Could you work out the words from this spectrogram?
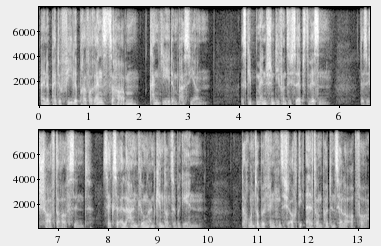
Eine pädophile Präferenz zu haben, kann jedem passieren. Es gibt Menschen, die von sich selbst wissen, dass sie scharf darauf sind, sexuelle Handlungen an Kindern zu begehen. Darunter befinden sich auch die Eltern potenzieller Opfer.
